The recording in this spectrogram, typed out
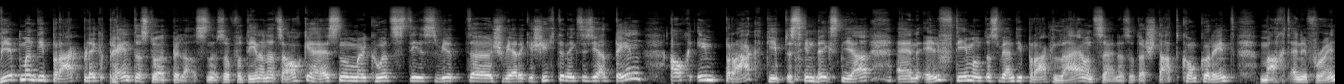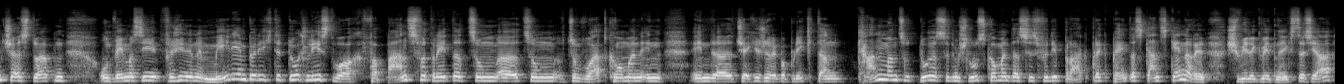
wird man die Prag Black Panthers dort belassen. Also von denen hat es auch geheißen, mal kurz, das wird äh, schwere Geschichte nächstes Jahr, denn auch in Prag gibt es im nächsten Jahr ein Elf-Team und das werden die Prag Lions sein. Also der Stadtkonkurrent macht eine Franchise dort und wenn man sich verschiedene Medienberichte durchliest, wo auch Verbandsvertreter zum, äh, zum, zum Wort kommen in, in der Tschechischen Republik, dann kann man so durchaus zu dem Schluss kommen, dass es für die Prag Black Panthers ganz generell schwierig wird nächstes Jahr.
